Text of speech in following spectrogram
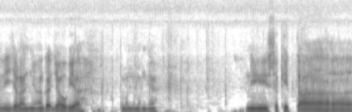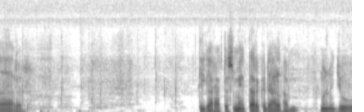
ini jalannya agak jauh ya teman-teman ya ini sekitar 300 meter ke dalam menuju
